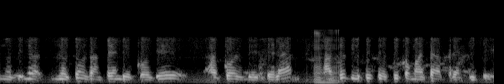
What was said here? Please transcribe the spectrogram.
nous, nous sommes en train de causer à cause de cela, mm -hmm. afin qu'il puisse aussi commencer à pratiquer.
